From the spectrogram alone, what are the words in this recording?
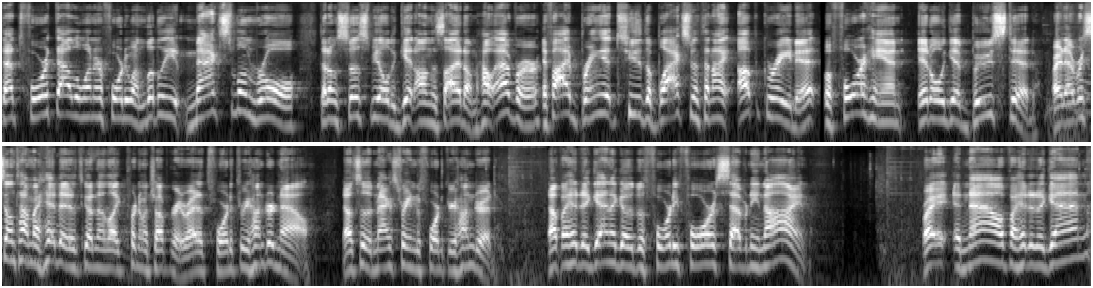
that's 4,141, literally maximum roll that I'm supposed to be able to get on this item. However, if I bring it to the blacksmith and I upgrade it beforehand, it'll get boosted, right? Every single time I hit it, it's gonna like pretty much upgrade, right? It's 4,300 now. That's the max range is 4,300. Now if I hit it again, it goes to 4479, right? And now if I hit it again,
